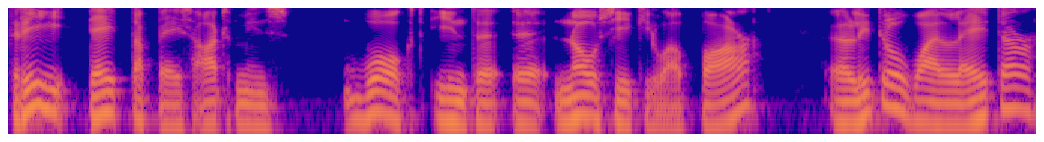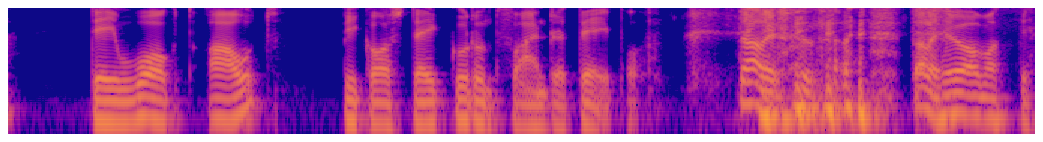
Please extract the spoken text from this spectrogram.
Three database admins walked into a NoSQL bar. A little while later, they walked out because they couldn't find the table. Tämä oli, tämä oli hyvä, Matti.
